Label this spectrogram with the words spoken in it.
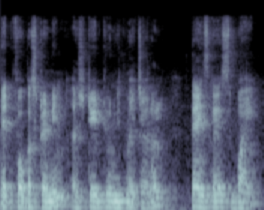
Tech focus trending. And stay tuned with my channel. Thanks guys. Bye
